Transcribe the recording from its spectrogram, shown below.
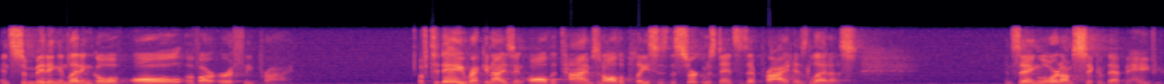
and submitting and letting go of all of our earthly pride. Of today, recognizing all the times and all the places, the circumstances that pride has led us, and saying, Lord, I'm sick of that behavior.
